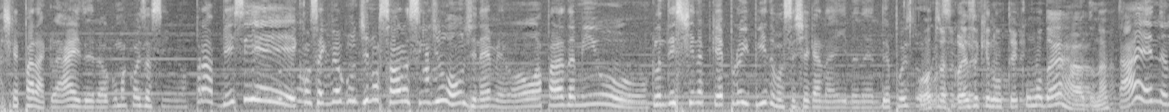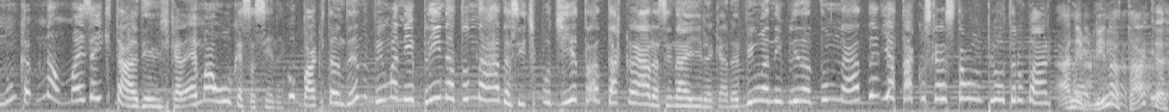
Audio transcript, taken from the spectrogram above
Acho que é paraglider, alguma coisa assim, meu. Pra ver se consegue ver algum dinossauro assim de longe, né, meu? É uma parada meio clandestina, porque é proibido você chegar na ilha, né? Depois do. Outra coisa que não tem como dar errado, né? Ah, é, né? nunca. Não, mas aí que tá, David, cara. É maluco essa cena. O barco tá andando, vem uma neblina do nada, assim, tipo, o dia tá, tá claro, assim, na ilha, cara. Vem uma neblina do nada e ataca os caras que estavam pilotando o barco. A neblina ataca?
